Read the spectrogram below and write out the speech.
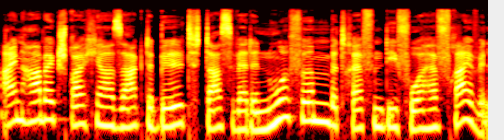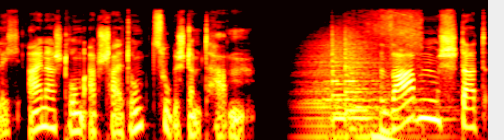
Ein Habeck-Sprecher sagte Bild, das werde nur Firmen betreffen, die vorher freiwillig einer Stromabschaltung zugestimmt haben. Waben statt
